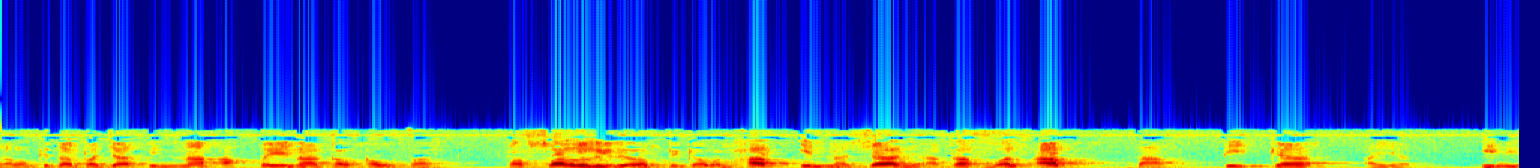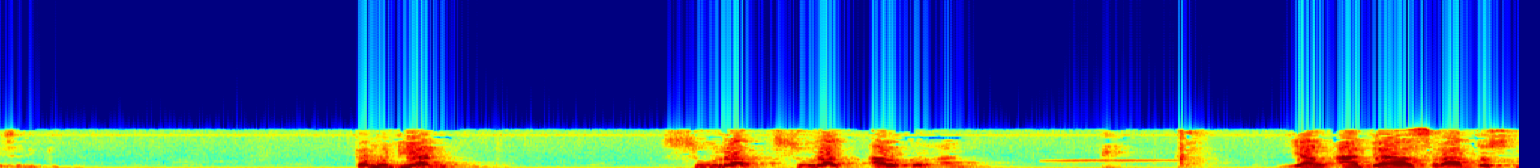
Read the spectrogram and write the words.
Kalau kita baca inna aqtaina kal kautsar fasalli li rabbika wanhar inna syani'aka wal abtar. Tiga ayat. Ini sedikitnya. Kemudian surat-surat Al-Quran yang ada 114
